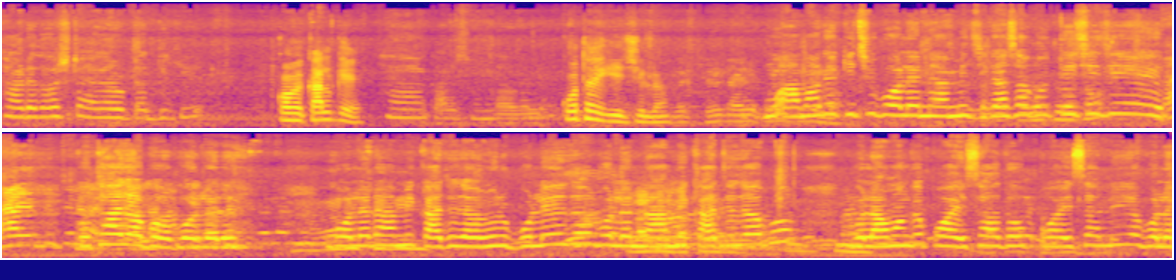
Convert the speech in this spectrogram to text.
সাড়ে দশটা এগারোটার দিকে। কবে কালকে? হ্যাঁ কাল সন্ধ্যাবেলা। কোথায় গিয়েছিল? ও আমাকে কিছু বলেনি আমি জিজ্ঞাসা করতেছি যে কোথায় যাব? বলে রে বলে রে আমি কাজে যাব। বলে যাও বলে না আমি কাজে যাব। বলে আমাকে পয়সা দো পয়সা নিয়ে। বলে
